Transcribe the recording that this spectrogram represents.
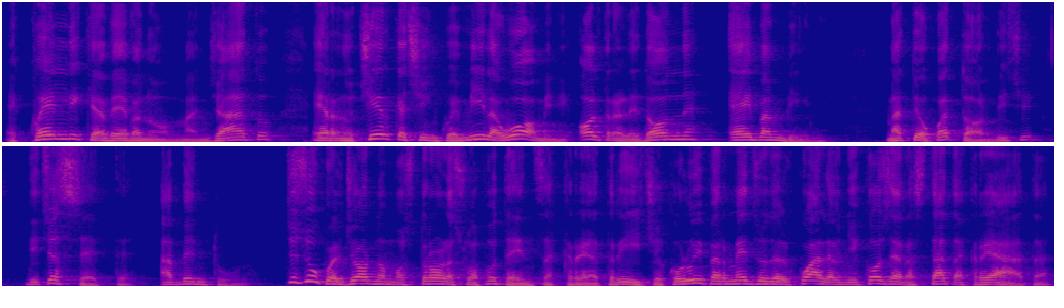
E quelli che avevano mangiato erano circa 5.000 uomini, oltre alle donne e ai bambini. Matteo 14, 17 a 21. Gesù quel giorno mostrò la sua potenza creatrice, colui per mezzo del quale ogni cosa era stata creata,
